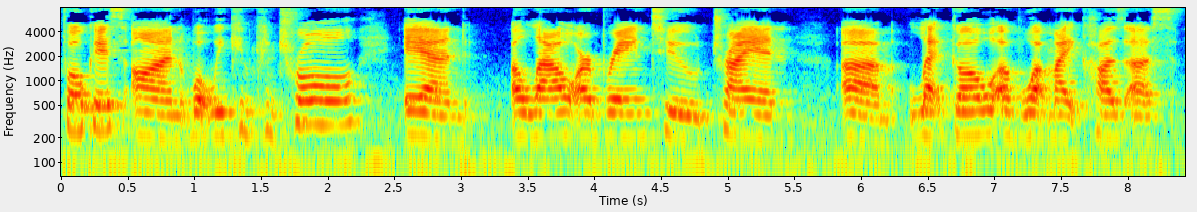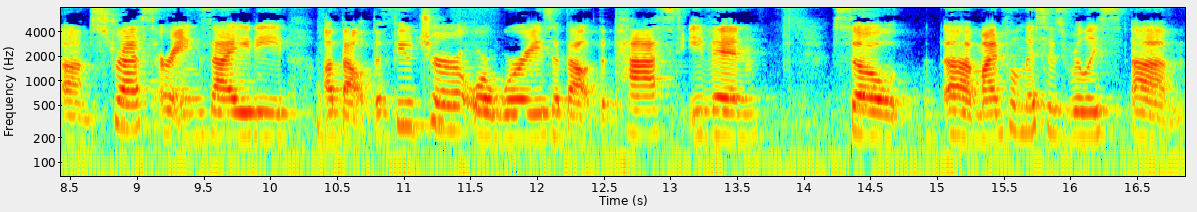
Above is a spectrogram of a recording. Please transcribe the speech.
focus on what we can control and allow our brain to try and um, let go of what might cause us um, stress or anxiety about the future or worries about the past, even. So, uh, mindfulness is really um,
